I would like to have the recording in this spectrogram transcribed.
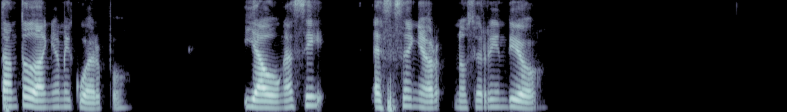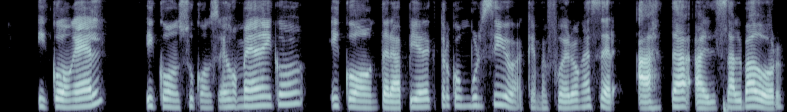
tanto daño a mi cuerpo. Y aún así, ese señor no se rindió. Y con él y con su consejo médico y con terapia electroconvulsiva que me fueron a hacer hasta El Salvador,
